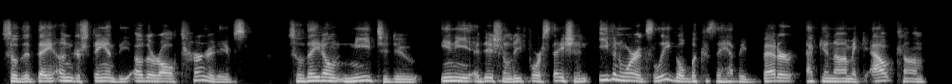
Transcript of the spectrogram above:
so that they understand the other alternatives so they don't need to do any additional deforestation, even where it's legal, because they have a better economic outcome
